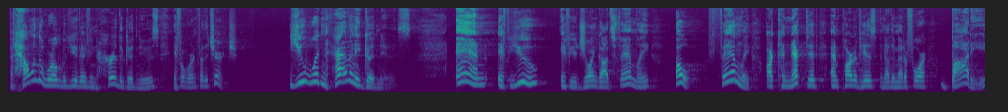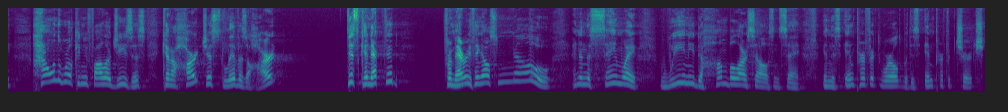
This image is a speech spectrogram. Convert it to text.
But how in the world would you have even heard the good news if it weren't for the church? You wouldn't have any good news. And if you if you join God's family, oh, family are connected and part of his, another metaphor, body. How in the world can you follow Jesus? Can a heart just live as a heart? Disconnected from everything else? No. And in the same way, we need to humble ourselves and say, in this imperfect world with this imperfect church,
